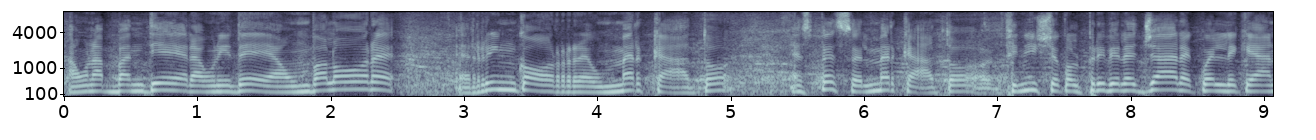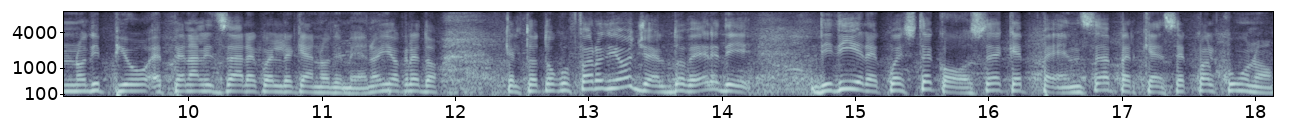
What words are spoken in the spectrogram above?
a una bandiera, un'idea, un valore, eh, rincorre un mercato e spesso il mercato finisce col privilegiare quelli che hanno di più e penalizzare quelli che hanno di meno. Io credo che il Toto Cuffaro di oggi ha il dovere di, di dire queste cose che pensa perché se qualcuno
